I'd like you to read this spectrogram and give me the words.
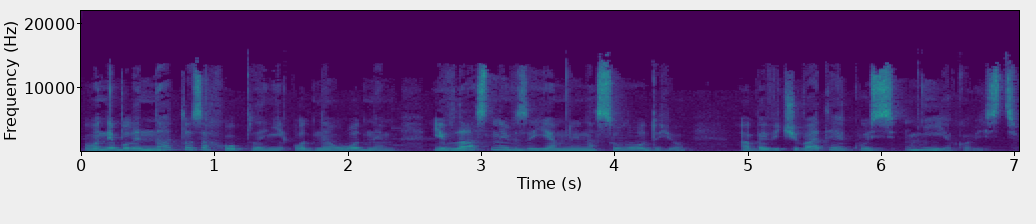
Вони були надто захоплені одне одним і власною взаємною насолодою, аби відчувати якусь ніяковість.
